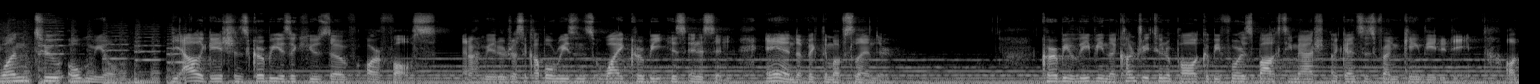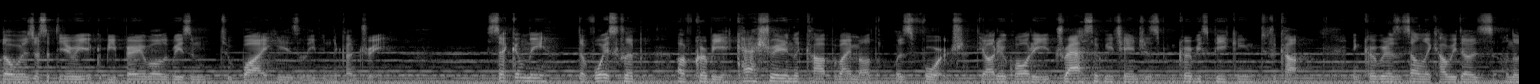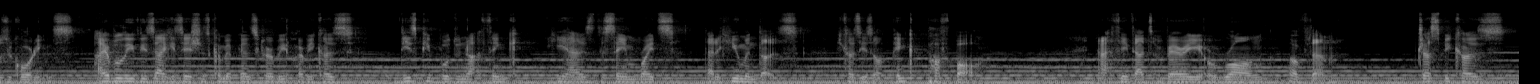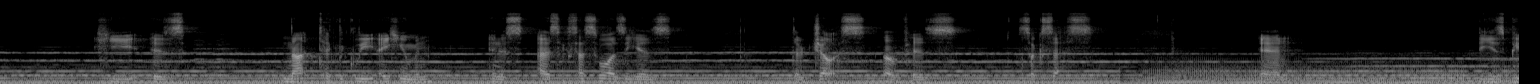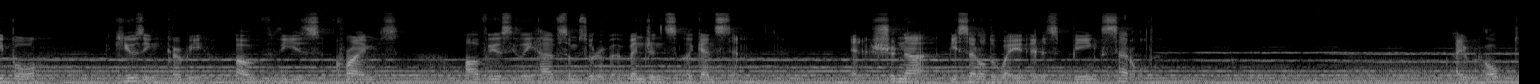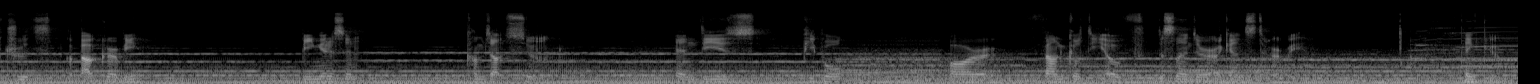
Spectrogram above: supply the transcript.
1 2 Oatmeal. The allegations Kirby is accused of are false, and I'm here to address a couple reasons why Kirby is innocent and a victim of slander. Kirby leaving the country to Nepal could be for his boxing match against his friend King Dedede. Although it is just a theory, it could be very well the reason to why he is leaving the country. Secondly, the voice clip of Kirby castrating the cop by mouth was forged. The audio quality drastically changes from Kirby speaking to the cop, and Kirby doesn't sound like how he does on those recordings. I believe these accusations up against Kirby are because these people do not think he has the same rights that a human does, because he's a pink puffball. And I think that's very wrong of them. Just because he is not technically a human and is as successful as he is, they're jealous of his success. And these people accusing Kirby of these crimes obviously have some sort of vengeance against him and it should not be settled the way it is being settled. I hope the truth about Kirby being innocent comes out soon. And these people are found guilty of the slander against Herbie. Thank you.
